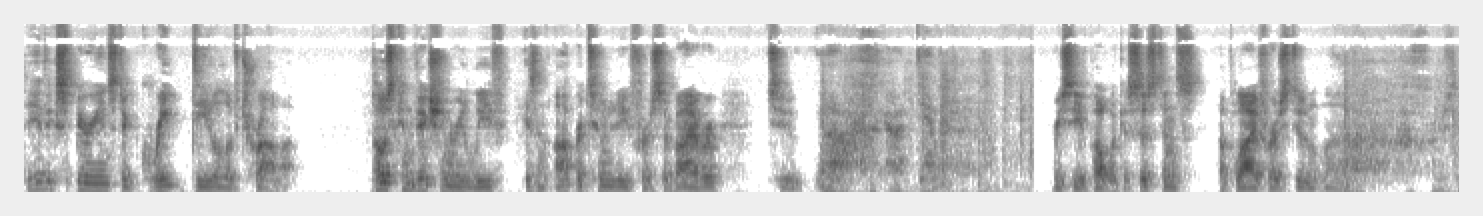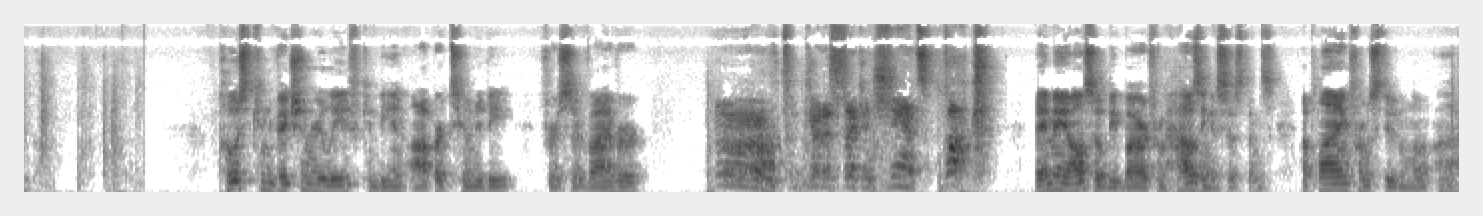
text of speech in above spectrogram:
They have experienced a great deal of trauma. Post-conviction relief is an opportunity for a survivor to, oh, God damn it, receive public assistance, apply for a student loan. Post-conviction relief can be an opportunity for a survivor oh, to get a second chance. Fuck! They may also be barred from housing assistance, applying from a student loan. Oh,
